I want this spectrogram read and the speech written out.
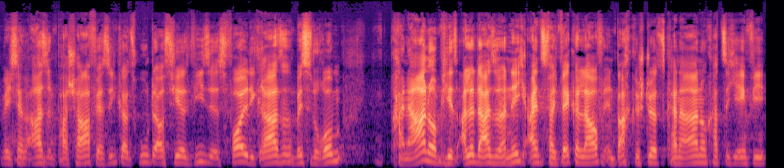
Wenn ich sage, ah, sind ein paar Schafe, das sieht ganz gut aus hier, die Wiese ist voll, die grasen ein bisschen rum. Keine Ahnung, ob die jetzt alle da sind oder nicht. Eins vielleicht weggelaufen, in den Bach gestürzt, keine Ahnung, hat sich irgendwie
